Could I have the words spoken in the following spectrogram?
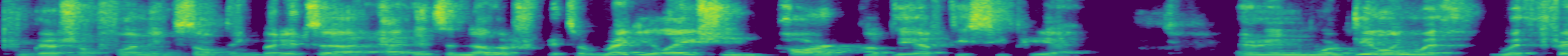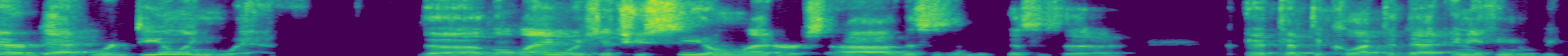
congressional funding something, but it's a it's another it's a regulation part of the FDCPA. And then we're dealing with with fair debt. We're dealing with the the language that you see on letters. Uh, this is a, this is a attempt to collect the debt. Anything will be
